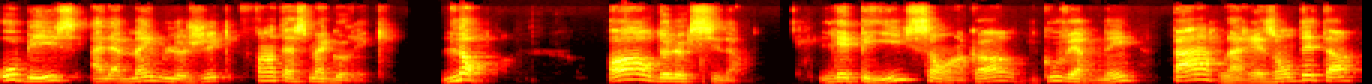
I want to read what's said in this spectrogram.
obéissent à la même logique fantasmagorique. Non! Hors de l'Occident, les pays sont encore gouvernés par la raison d'État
